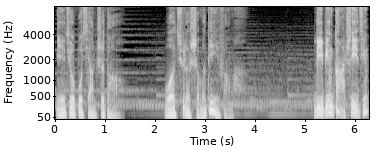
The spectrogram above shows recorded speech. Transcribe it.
你就不想知道我去了什么地方吗？李冰大吃一惊，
